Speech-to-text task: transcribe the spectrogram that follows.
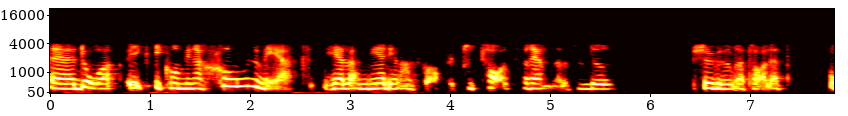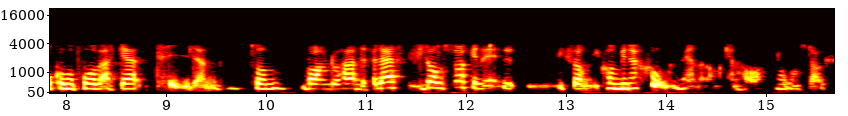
Eh, då i, i kombination med att hela medielandskapet totalt förändrades under 2000-talet och kommer påverka tiden som barn då hade för läsning. De sakerna liksom, i kombination menar de kan ha någon slags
